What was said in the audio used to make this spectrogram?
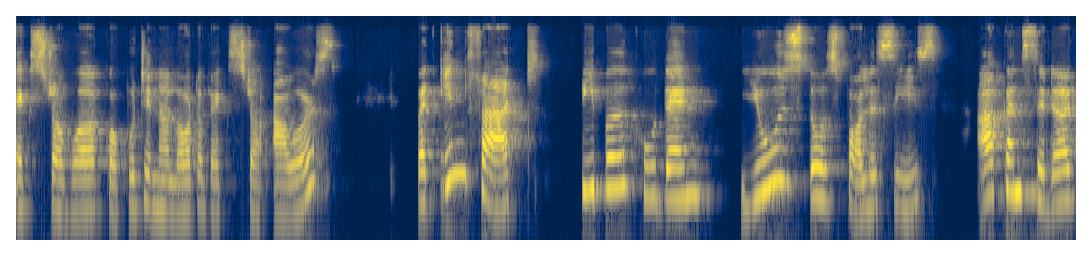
extra work or put in a lot of extra hours. But in fact, people who then use those policies are considered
